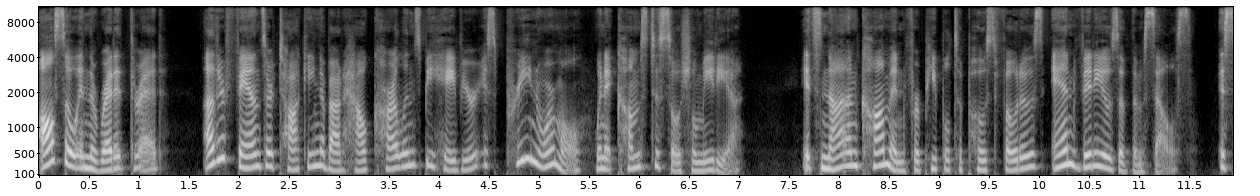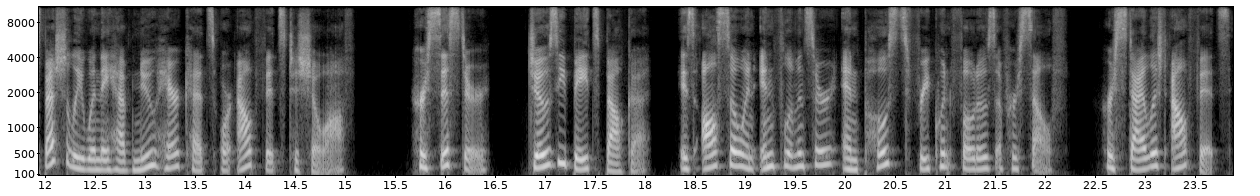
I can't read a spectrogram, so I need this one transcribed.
Also, in the Reddit thread, other fans are talking about how Carlin's behavior is pretty normal when it comes to social media. It's not uncommon for people to post photos and videos of themselves, especially when they have new haircuts or outfits to show off. Her sister, Josie Bates Balka, is also an influencer and posts frequent photos of herself her stylish outfits,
